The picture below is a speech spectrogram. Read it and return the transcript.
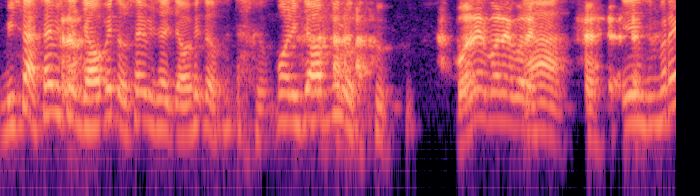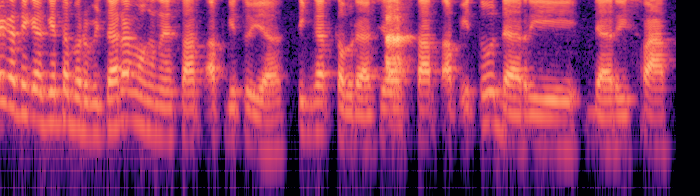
bisa, saya bisa jawab itu, saya bisa jawab itu. Mau dijawab dulu. Boleh, boleh, boleh. Nah, ya sebenarnya ketika kita berbicara mengenai startup gitu ya, tingkat keberhasilan ah. startup itu dari dari 100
